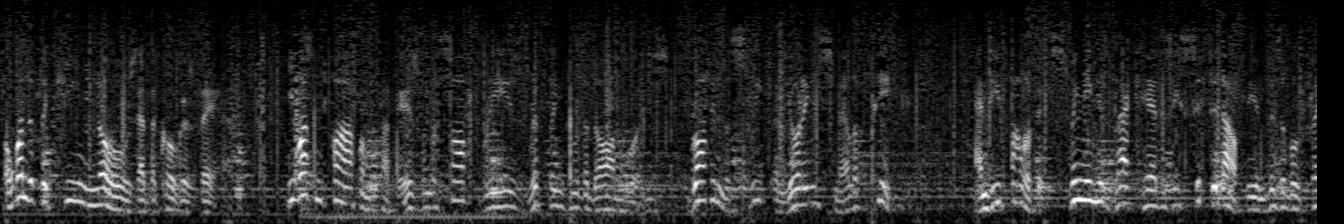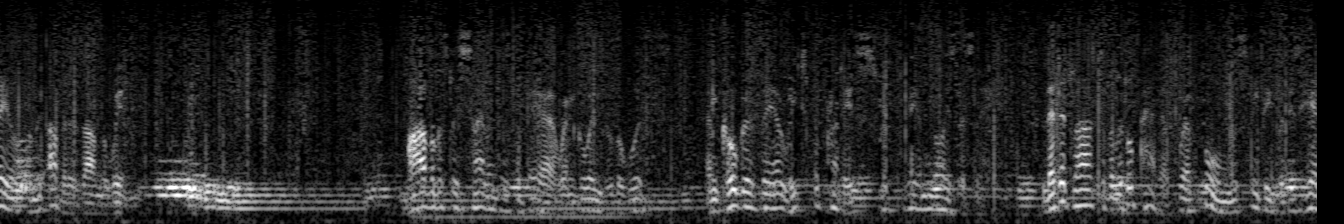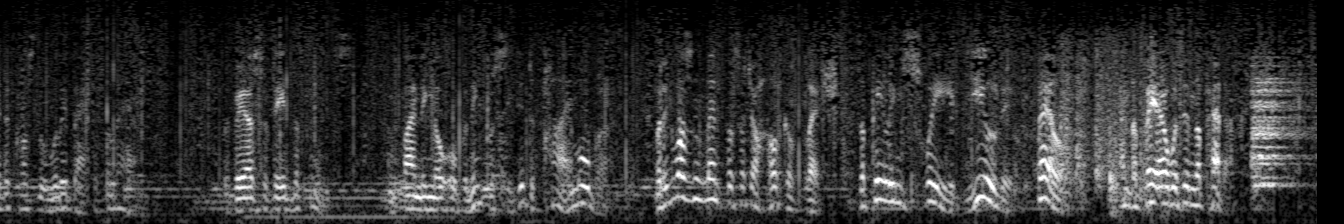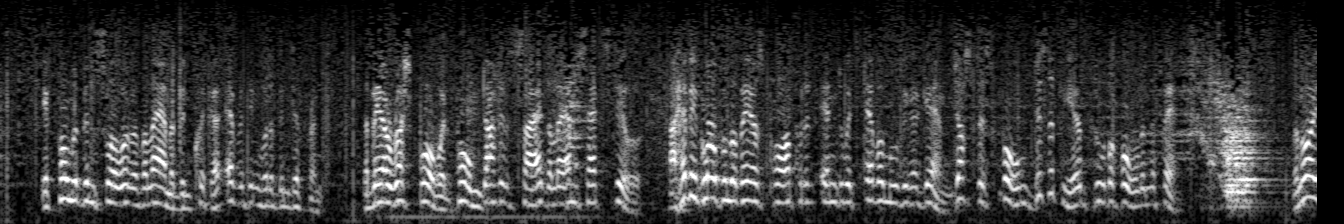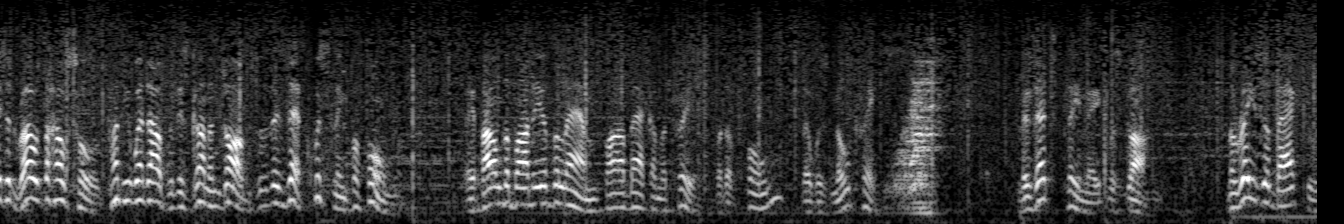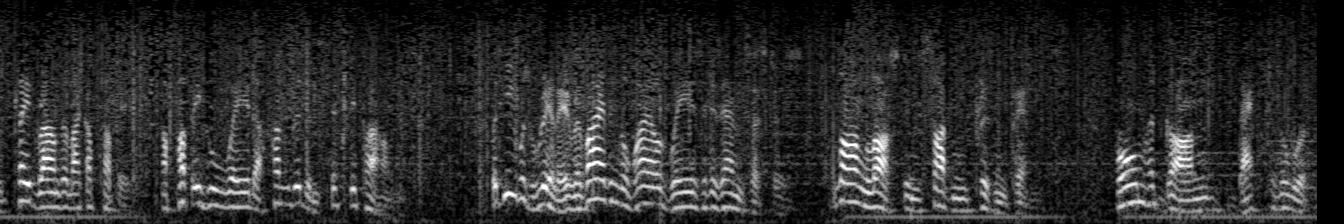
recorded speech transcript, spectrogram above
A wonderfully keen nose had the Coger's bear. He wasn't far from Prunty's when the soft breeze rippling through the dawn woods brought him the sweet, alluring smell of pig. And he followed it, swinging his black head as he sifted out the invisible trail from the others on the wind. Marvelously silent as the bear when going through the woods, and Coger's bear reached the Prunty's swiftly and noiselessly, led at last to the little paddock where Foam was sleeping with his head across the woolly back of the lamb. The bear surveyed the fence, and finding no opening, proceeded to climb over. But it wasn't meant for such a hulk of flesh. The paling swayed, yielded, fell, and the bear was in the paddock. If Foam had been slower or the lamb had been quicker, everything would have been different. The bear rushed forward. Foam darted aside. The lamb sat still. A heavy blow from the bear's paw put an end to its ever moving again, just as Foam disappeared through the hole in the fence. The noise had roused the household. Prunty went out with his gun and dogs, with Lizette whistling for Foam. They found the body of the lamb far back on the trail, but of Foam there was no trace. Lizette's playmate was gone. The razorback who played round her like a puppy, a puppy who weighed a 150 pounds. But he was really reviving the wild ways of his ancestors, long lost in sodden prison pens. Home had gone back to the woods.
